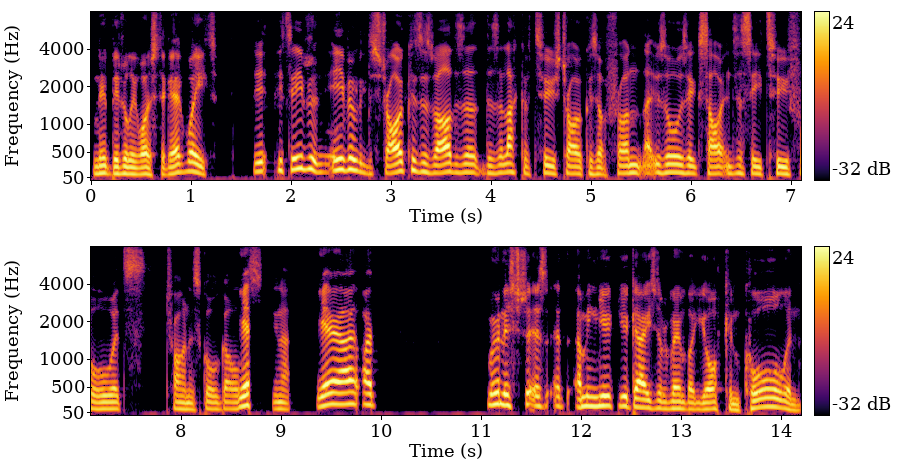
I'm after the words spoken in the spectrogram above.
nobody really wants to get wide. It's even even with the strikers as well. There's a there's a lack of two strikers up front. It was always exciting to see two forwards trying to score goals. Yes. You know, Yeah, I, I really, I mean, you, you guys remember Yorke and Cole and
